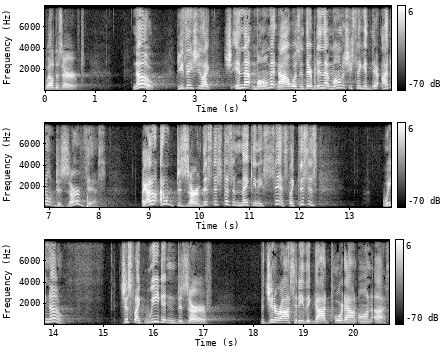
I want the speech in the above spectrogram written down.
well deserved. No. Do you think she's like, in that moment, now I wasn't there, but in that moment, she's thinking, I don't deserve this. Like, I don't, I don't deserve this. This doesn't make any sense. Like, this is, we know. Just like we didn't deserve the generosity that God poured out on us.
